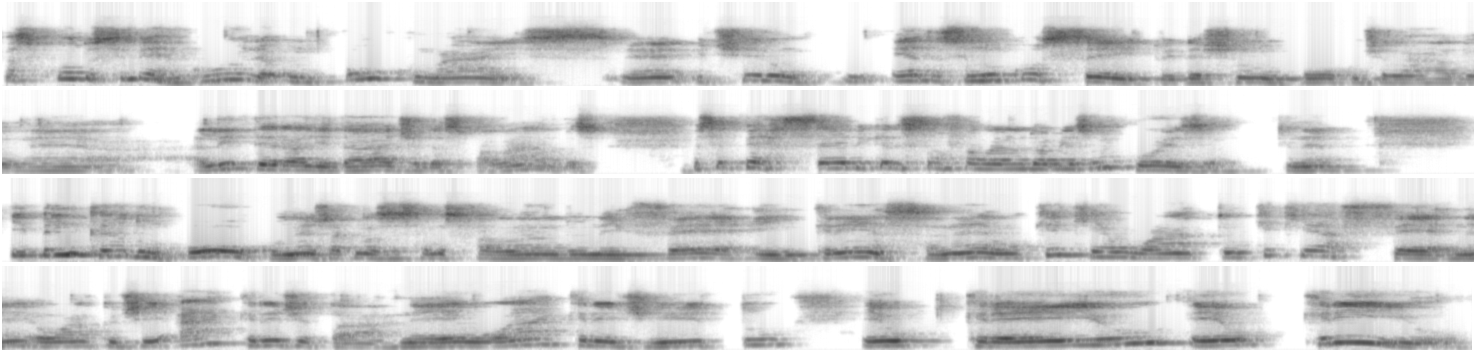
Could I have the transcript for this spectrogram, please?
Mas quando se mergulha um pouco mais né, e tira um, entra-se no conceito e deixando um pouco de lado né, a literalidade das palavras, você percebe que eles estão falando a mesma coisa. Né? E brincando um pouco, né, já que nós estamos falando em fé, em crença, né, o que, que é o ato, o que, que é a fé? Né? É o ato de acreditar. Né? Eu acredito, eu creio, eu crio.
